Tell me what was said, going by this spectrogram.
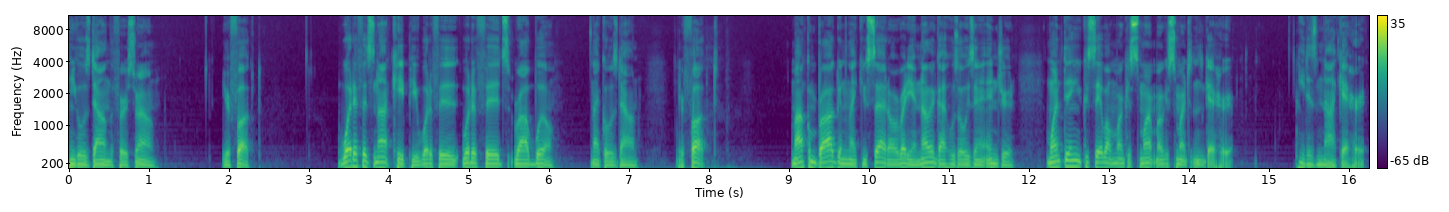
he goes down the first round. You're fucked. What if it's not KP? What if it? What if it's Rob Will that goes down? You're fucked. Malcolm Brogdon, like you said already, another guy who's always getting injured. One thing you could say about Marcus Smart: Marcus Smart doesn't get hurt. He does not get hurt.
